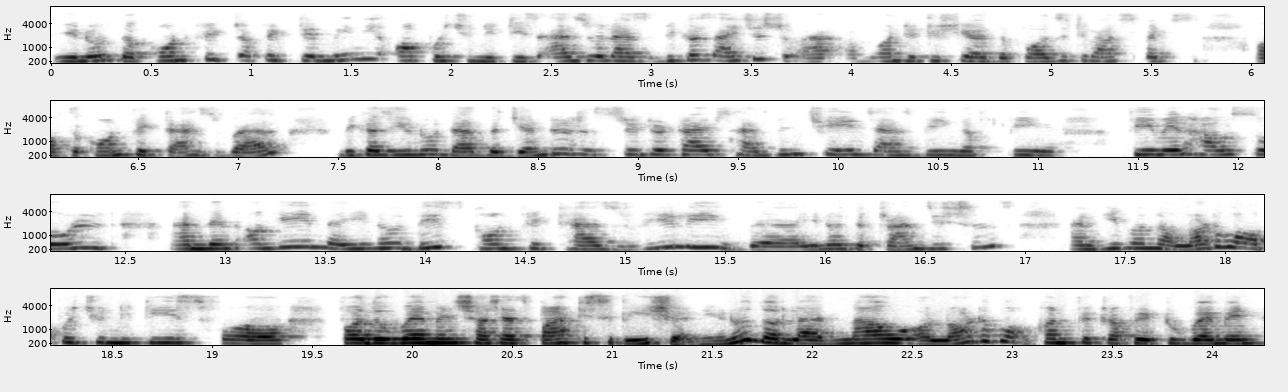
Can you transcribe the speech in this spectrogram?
you know, the conflict affected many opportunities as well as, because I just I wanted to share the positive aspects of the conflict as well, because you know that the gender stereotypes has been changed as being a female household and then again, uh, you know, this conflict has really, the, you know, the transitions and given a lot of opportunities for, for the women such as participation. You know, the, now a lot of conflict affected women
